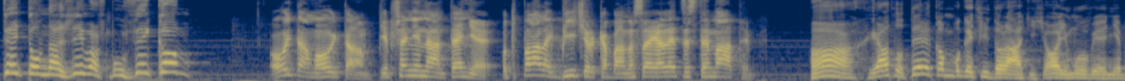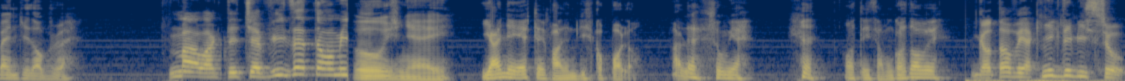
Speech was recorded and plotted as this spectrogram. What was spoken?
Ty to nazywasz muzyką? Oj tam, oj tam, pieprzenie na antenie. Odpalaj bicior Cabanos, a ja lecę z tematem. Ach, ja to tylko mogę ci doradzić. Oj, mówię, nie będzie dobrze. Mała, gdy cię widzę, to mi... Później. Ja nie jestem fanem disco polo, ale w sumie, o tej sam gotowy. Gotowy jak nigdy, mistrzu.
